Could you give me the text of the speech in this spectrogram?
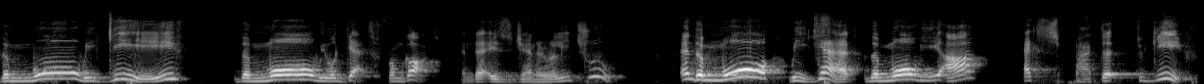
the more we give, the more we will get from God. And that is generally true. And the more we get, the more we are expected to give.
